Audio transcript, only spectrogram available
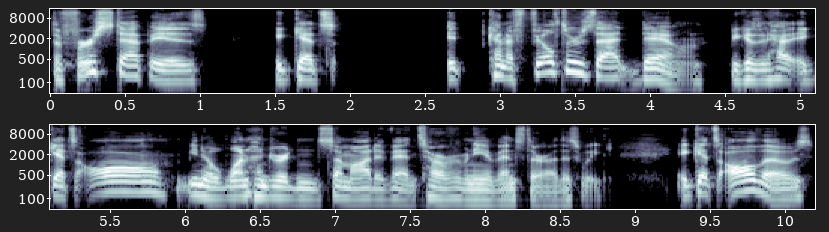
The first step is it gets it kind of filters that down because it ha- it gets all you know 100 and some odd events, however many events there are this week. It gets all those,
